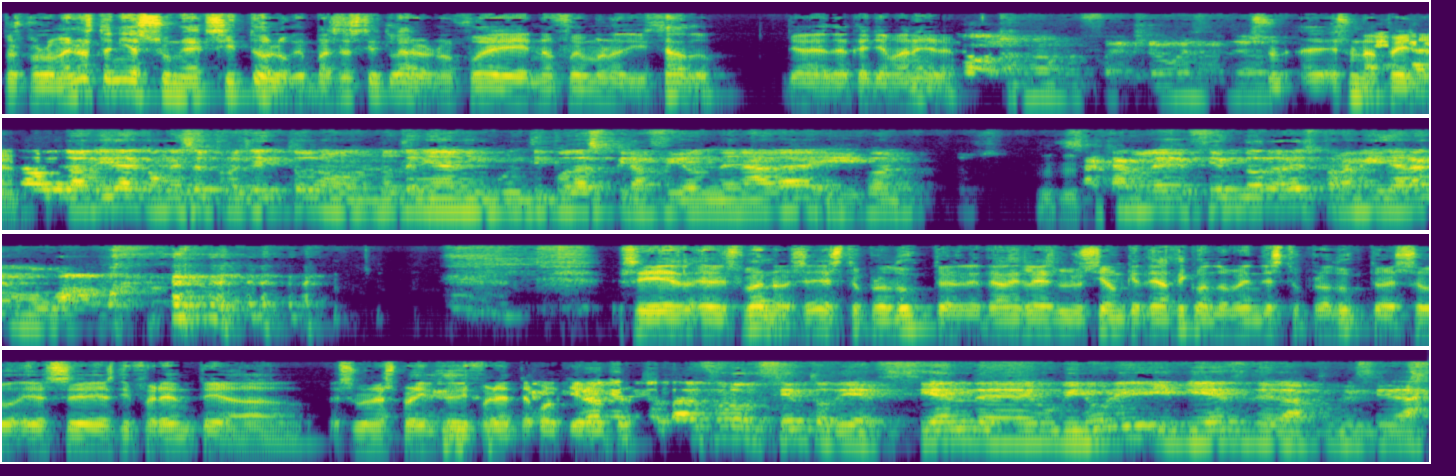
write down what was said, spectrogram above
pues por lo menos tenías un éxito, lo que pasa es que, claro, no fue, no fue monetizado de, de aquella manera. No, no, no, no fue, pero bueno. yo- Es, un- es una pena. la vida con ese proyecto, no, no tenía ningún tipo de aspiración de nada y bueno. Sacarle 100 dólares para mí ya era como wow. Sí, es, es- bueno, es, es tu producto, te hace la ilusión que te hace cuando vendes tu producto. Eso es, es diferente a, es una experiencia diferente a cualquier Creo que en total fueron 110, 100 de Ubinuri y 10 de la publicidad.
